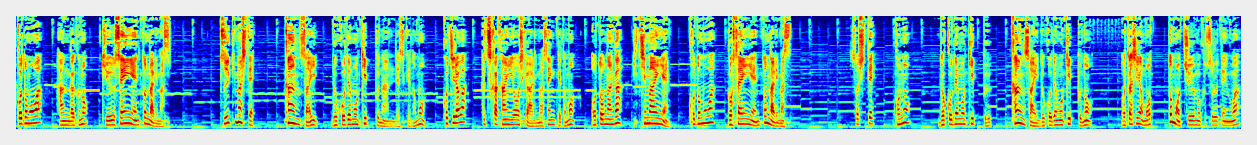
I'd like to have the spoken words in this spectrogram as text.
子供は半額の9000円となります。続きまして、関西どこでも切符なんですけども、こちらは2日間用しかありませんけども、大人が1万円、子供は5000円となります。そして、このどこでも切符、関西どこでも切符の私が最も注目する点は、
